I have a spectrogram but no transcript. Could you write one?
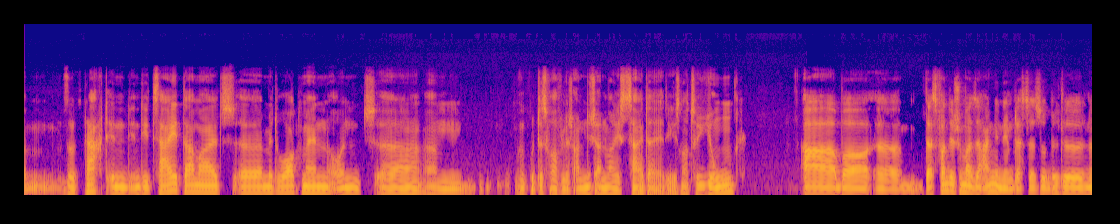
ähm, so Tacht in, in die Zeit damals äh, mit Walkman und äh, ähm, gut, das war vielleicht auch nicht Annemaries Zeit, äh, die ist noch zu jung. Aber ähm, das fand ich schon mal sehr angenehm, dass das so ein bisschen ne,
